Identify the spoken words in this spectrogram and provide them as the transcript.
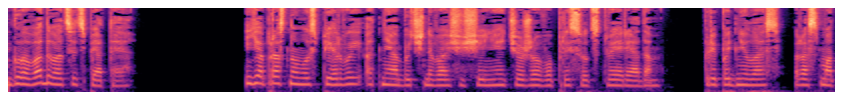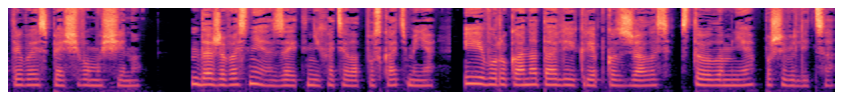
Глава двадцать пятая. Я проснулась первой от необычного ощущения чужого присутствия рядом. Приподнялась, рассматривая спящего мужчину. Даже во сне Зайд не хотел отпускать меня, и его рука на талии крепко сжалась, стоило мне пошевелиться.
